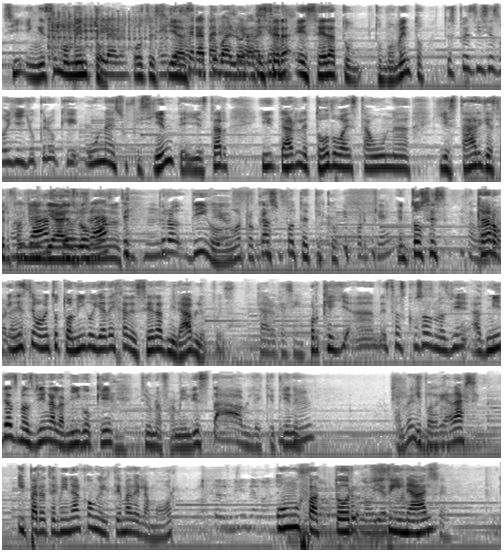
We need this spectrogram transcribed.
Sí, en ese momento vos decías. Ese era tu valor. Ese era, tu, tu, momento. Después dices, oye, yo creo que una es suficiente y estar y darle todo a esta una y estar y hacer familia es lo bueno. Pero digo, en otro caso hipotético. ¿Y por qué? Entonces, claro, en este momento tu amigo ya deja de ser admirable, pues. Claro que sí. Porque ya estas cosas más bien, admiras más bien al amigo que tiene una familia estable, que tiene. Tal vez. Y podría darse. Y para terminar con el tema del amor, un factor final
